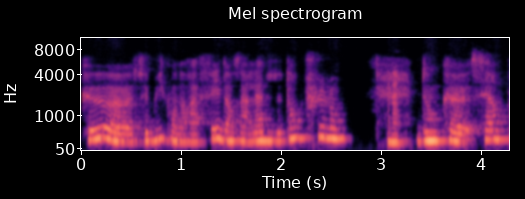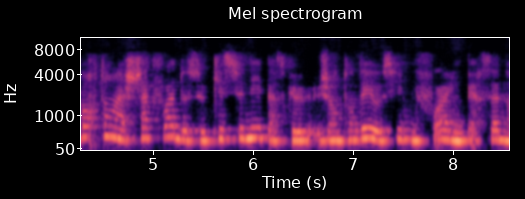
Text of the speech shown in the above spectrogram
que celui qu'on aura fait dans un laps de temps plus long. Donc, euh, c'est important à chaque fois de se questionner parce que j'entendais aussi une fois une personne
